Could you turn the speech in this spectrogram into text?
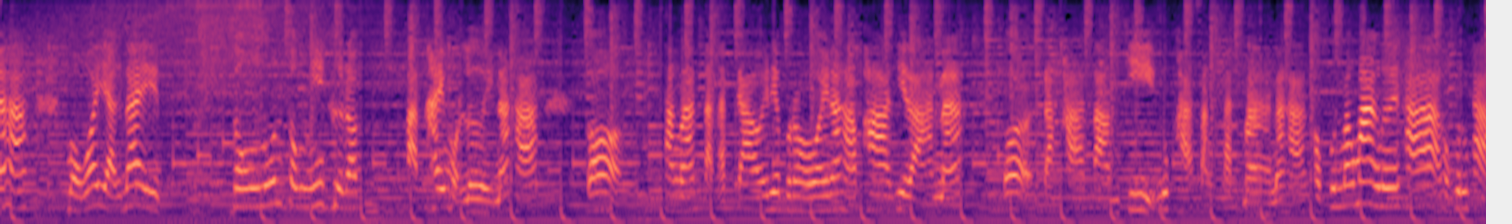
นะคะ บอกว่าอยากได้ทรงนู้นทรงนี้คือเราตัดให้หมดเลยนะคะ ก็ทางร้านตัดอัดกาวให้เรียบร้อยนะคะ ผ้าที่ร้านนะ ก็ราคาตามที่ลูกค้าสั่งตัดมานะคะ ขอบคุณมากๆเลยค่ะ ขอบคุณค่ะ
